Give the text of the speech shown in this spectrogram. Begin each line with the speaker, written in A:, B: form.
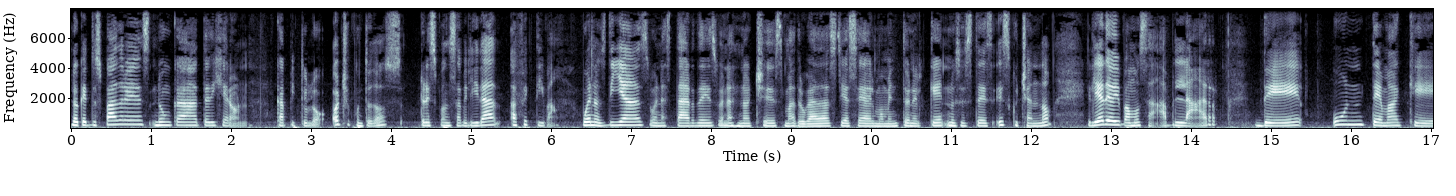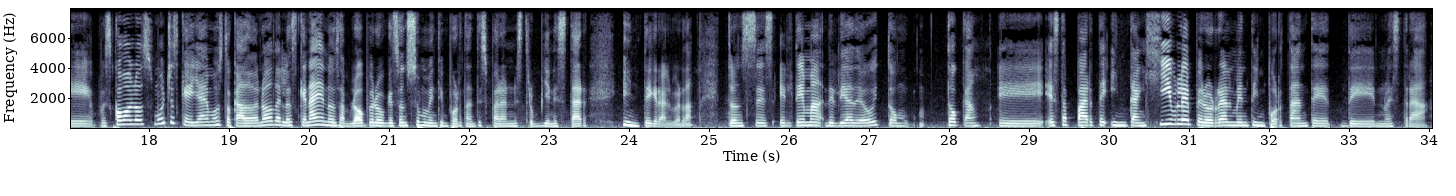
A: Lo que tus padres nunca te dijeron. Capítulo 8.2. Responsabilidad afectiva. Buenos días, buenas tardes, buenas noches, madrugadas, ya sea el momento en el que nos estés escuchando. El día de hoy vamos a hablar de un tema que, pues como los muchos que ya hemos tocado, ¿no? De los que nadie nos habló, pero que son sumamente importantes para nuestro bienestar integral, ¿verdad? Entonces, el tema del día de hoy toca eh, esta parte intangible pero realmente importante de nuestra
